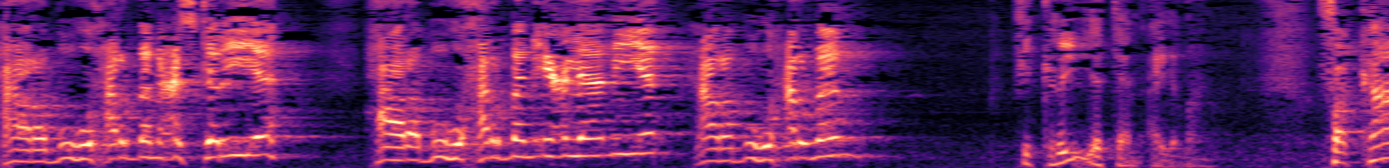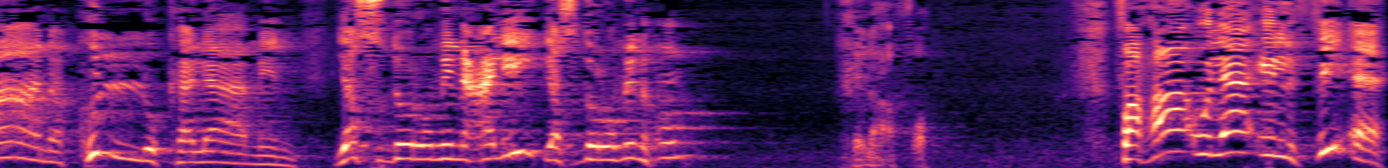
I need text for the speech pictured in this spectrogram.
حاربوه حربا عسكرية حاربوه حربا إعلامية حاربوه حربا فكرية أيضا. فكان كل كلام يصدر من علي يصدر منهم خلافه. فهؤلاء الفئة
